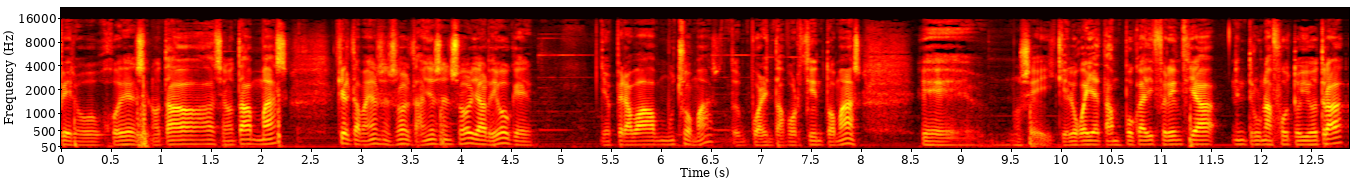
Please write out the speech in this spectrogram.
pero joder, se nota, se nota más que el tamaño del sensor. El tamaño del sensor, ya os digo que yo esperaba mucho más, un 40% más. Eh, no sé, y que luego haya tan poca diferencia entre una foto y otra,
